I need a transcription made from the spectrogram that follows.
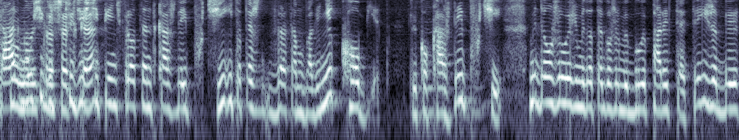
tak, musi być troszeczkę. 35% każdej płci i to też zwracam uwagę, nie kobiet, tylko każdej płci. My dążyłyśmy do tego, żeby były parytety i żeby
